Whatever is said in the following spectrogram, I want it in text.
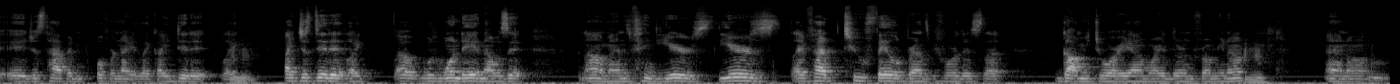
it just happened overnight. Like I did it, like Mhm. I just did it, like uh, was one day, and that was it. Nah, man, it's been years, years. I've had two failed brands before this that got me to where I am, where I learned from, you know. Mhm. And um,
